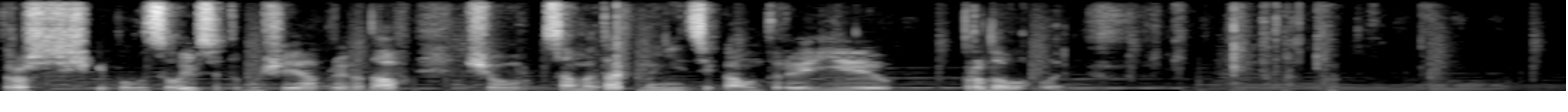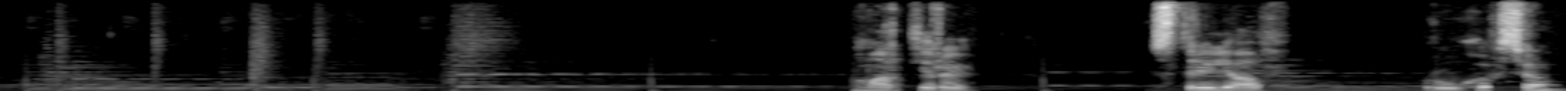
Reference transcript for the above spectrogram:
трошечки повеселився, тому що я пригадав, що саме так мені ці каунтери і продавали. Маркери стріляв, рухався.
